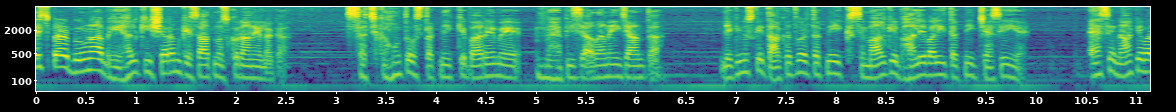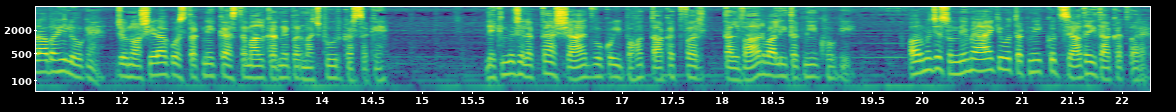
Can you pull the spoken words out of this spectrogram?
इस पर ब्रूना भी हल्की शर्म के साथ मुस्कुराने लगा। सच कहूँ तो उस तकनीक के बारे में मैं भी ज़्यादा नहीं जानता, लेकिन उसकी ताकतवर तकनीक सिमाल के भाले वाली तकनीक जैसी ही है। ऐसे ना के बराबर ही लोग हैं जो नौशेरा को उस तकनीक का इस्तेमाल करने पर मजबूर कर सकें। लेकिन मुझे लगता है शायद वो कोई बहुत ताकतवर, तलवार वाली तकनीक होगी, और मुझे सुनने में आया कि वो तकनीक कुछ ज़्यादा ही ताकतवर है।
